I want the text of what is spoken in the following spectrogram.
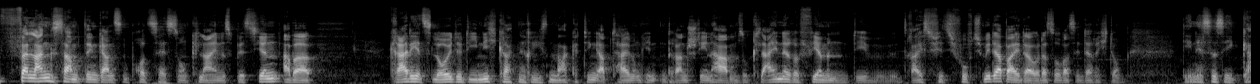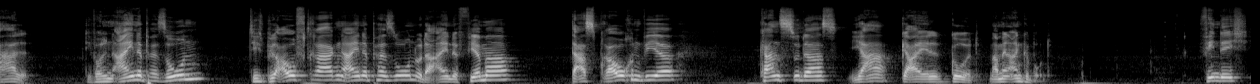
Verlangsamt den ganzen Prozess so ein kleines bisschen, aber gerade jetzt Leute, die nicht gerade eine riesen Marketingabteilung hinten dran stehen haben, so kleinere Firmen, die 30, 40, 50 Mitarbeiter oder sowas in der Richtung, denen ist es egal die wollen eine Person, die beauftragen eine Person oder eine Firma. Das brauchen wir. Kannst du das? Ja, geil, gut. Mach mir ein Angebot. Finde ich,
